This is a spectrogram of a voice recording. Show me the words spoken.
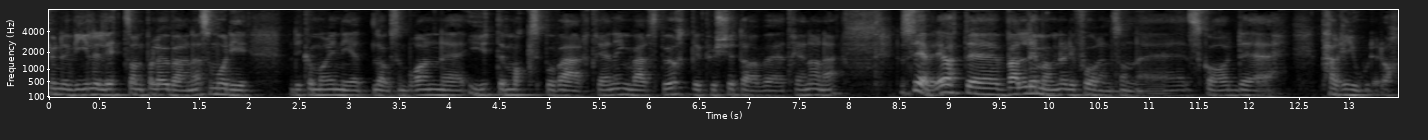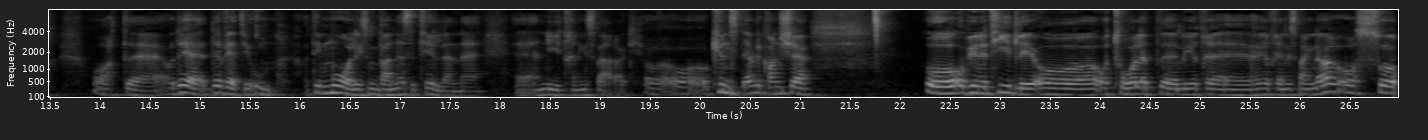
Kunne hvile litt sånn på laurbærene. Så må de, når de kommer inn i et lag som Brann, yte maks på hver trening, hver spurt. Bli pushet av trenerne. Da ser vi det at veldig mange av de får en sånn skadeperiode, da. Og, at, eh, og det, det, vet vi om. At de må liksom venne seg til en, eh, en ny treningshverdag. Og, og, og, kunst er vel kanskje å, begynne tidlig og, tåle et eh, mye tre, høye treningsmengder, og så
